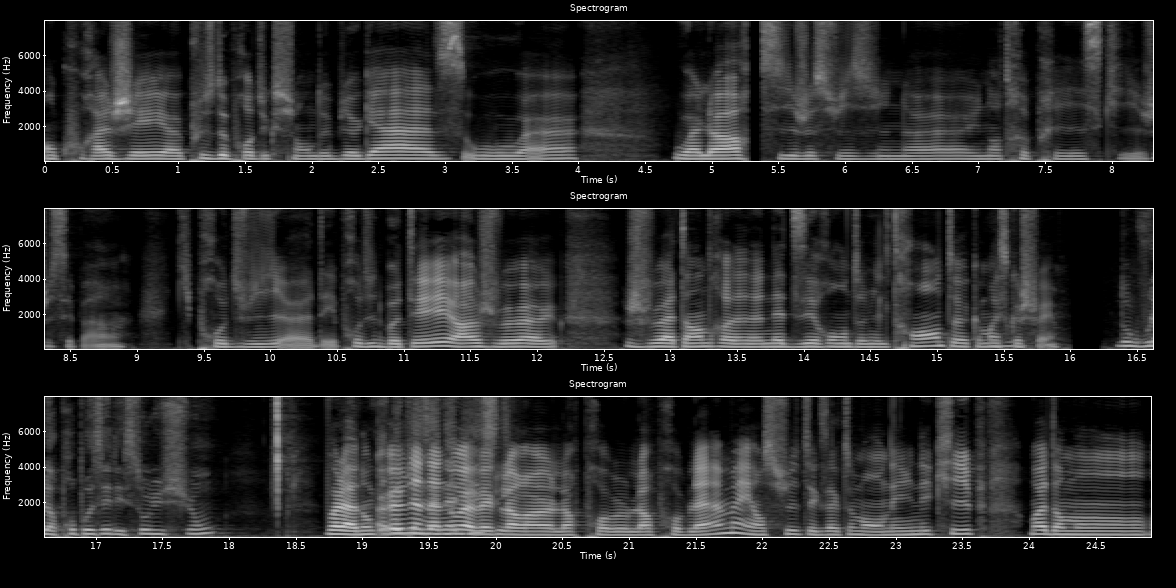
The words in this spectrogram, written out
encourager plus de production de biogaz ou ou alors, si je suis une, euh, une entreprise qui, je sais pas, qui produit euh, des produits de beauté, ah, je, veux, euh, je veux atteindre net zéro en 2030, comment est-ce que mhm. je fais? Donc, vous leur proposez des solutions voilà, donc eux viennent à nous avec leurs leur leur problèmes. Et ensuite, exactement, on est une équipe. Moi, dans mon,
